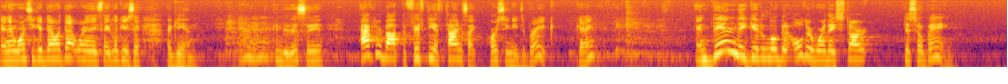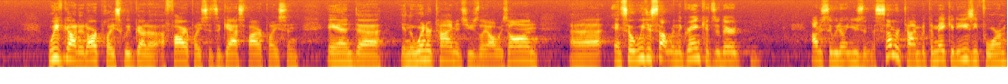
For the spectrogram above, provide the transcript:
And then once you get done with that, what do they say? Look at you and say, again. I can do this. After about the 50th time, it's like, horsey needs a break, okay? And then they get a little bit older where they start disobeying. We've got at our place, we've got a, a fireplace. It's a gas fireplace. And, and uh, in the wintertime, it's usually always on. Uh, and so we just thought when the grandkids are there, Obviously, we don't use it in the summertime, but to make it easy for them,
